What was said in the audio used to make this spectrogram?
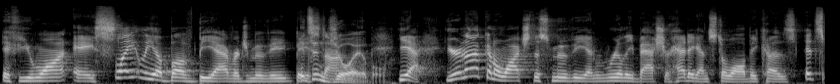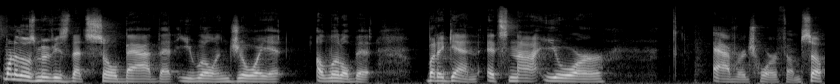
if you want a slightly above B average movie, It's on- enjoyable. yeah, you're not gonna watch this movie and really bash your head against a wall because it's one of those movies that's so bad that you will enjoy it a little bit. But again, it's not your average horror film. So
